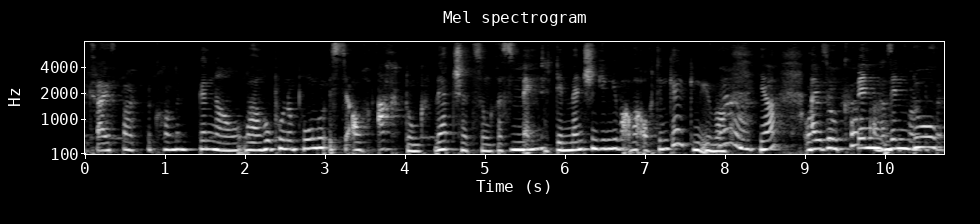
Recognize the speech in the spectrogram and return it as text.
greifbar bekommen. Genau, weil Ho'oponopono ist ja auch Achtung, Wertschätzung, Respekt mhm. dem Menschen gegenüber, aber auch dem Geld gegenüber. Ja, ja? also wenn wenn du, du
